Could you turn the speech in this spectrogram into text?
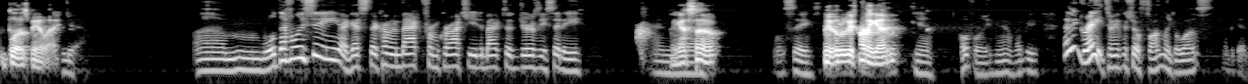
blows me away. Yeah. Um, we'll definitely see. I guess they're coming back from Karachi to back to Jersey City. And I guess uh, so. We'll see. Maybe it'll be fun again. Yeah. Hopefully. Yeah, that'd be that'd be great to make the show fun like it was. That'd be good.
